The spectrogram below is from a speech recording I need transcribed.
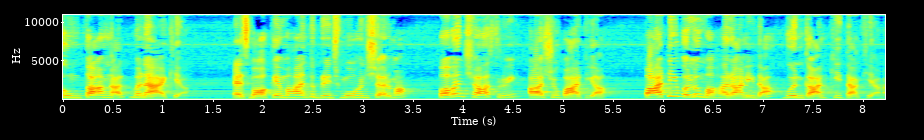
ਧੂਮਧਾਮ ਨਾਲ ਮਨਾਇਆ ਗਿਆ। ਇਸ ਮੌਕੇ ਮਹੰਤ ਬ੍ਰਿਜ ਮੋਹਨ ਸ਼ਰਮਾ, ਪਵਨ ਸ਼ਾਸਤਰੀ, ਆਸ਼ੂ ਪਾਟਿਆ ਪਾਰਟੀ ਵੱਲੋਂ ਮਹਾਰਾਣੀ ਦਾ ਗੁਣਗਾਨ ਕੀਤਾ ਗਿਆ।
